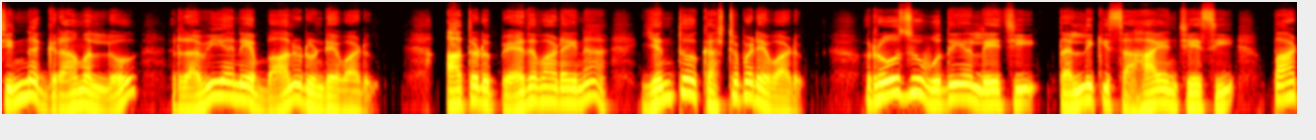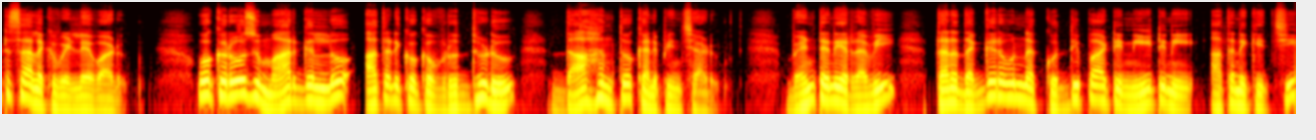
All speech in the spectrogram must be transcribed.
చిన్న గ్రామంలో రవి అనే బాలుడుండేవాడు. అతడు పేదవాడైనా ఎంతో కష్టపడేవాడు. రోజూ ఉదయం లేచి తల్లికి సహాయం చేసి పాఠశాలకు వెళ్ళేవాడు. ఒకరోజు మార్గంలో అతడికొక వృద్ధుడు దాహంతో కనిపించాడు. వెంటనే రవి తన దగ్గర ఉన్న కొద్దిపాటి నీటిని అతనికిచ్చి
